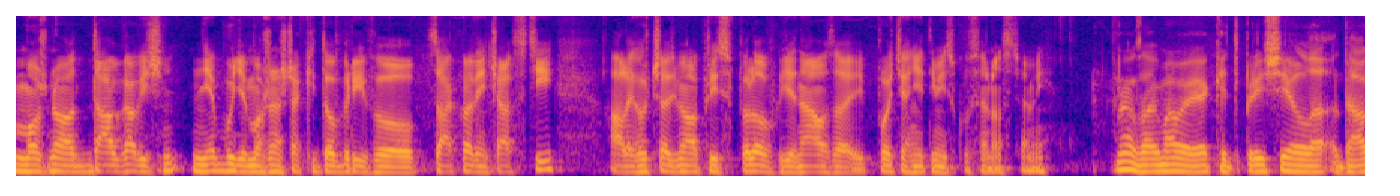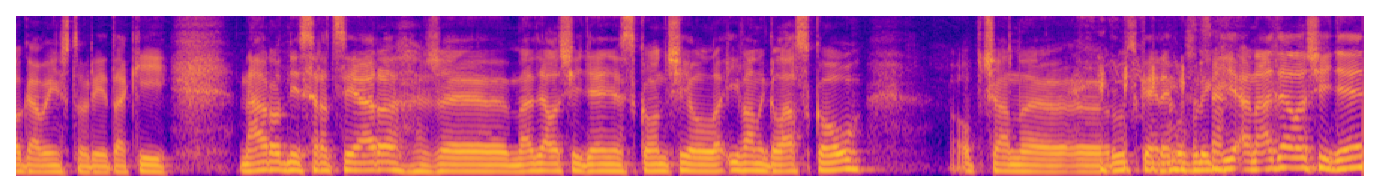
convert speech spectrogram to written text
možno Dalgavič nebude možno až taký dobrý v základnej časti, ale jeho časť mal prísť v kde naozaj poťahne tými skúsenosťami. No, zaujímavé je, keď prišiel Dalgavinč, ktorý je taký národný srdciar, že na ďalší deň skončil Ivan Glaskov, občan e, Ruskej republiky a na ďalší deň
